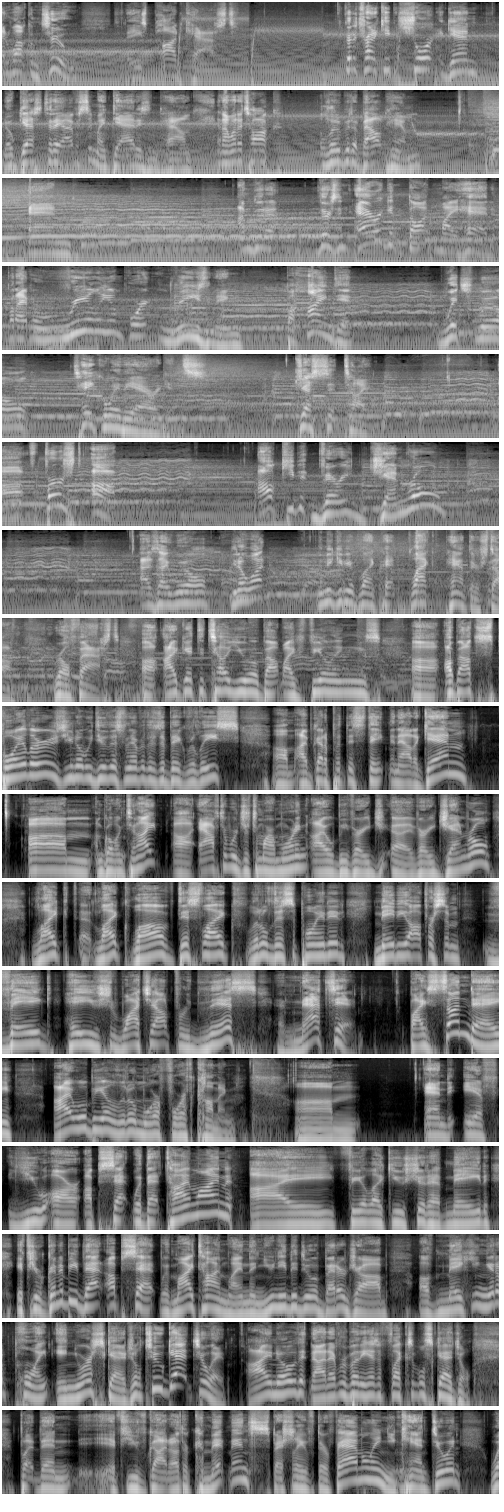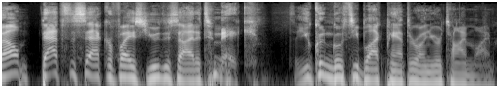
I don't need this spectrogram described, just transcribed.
Hi, and welcome to today's podcast. Going to try to keep it short again. No guest today. Obviously, my dad is in town, and I want to talk a little bit about him. And I'm going to, there's an arrogant thought in my head, but I have a really important reasoning behind it, which will take away the arrogance. Just sit tight. Uh, first up, I'll keep it very general, as I will. You know what? Let me give you a Black, pa- Black Panther stuff real fast. Uh, I get to tell you about my feelings uh, about spoilers. You know, we do this whenever there's a big release. Um, I've got to put this statement out again. Um, I'm going tonight. Uh, afterwards or tomorrow morning, I will be very, uh, very general. Like, uh, like, love, dislike, little disappointed. Maybe offer some vague. Hey, you should watch out for this, and that's it. By Sunday, I will be a little more forthcoming. Um, and if you are upset with that timeline, I feel like you should have made, if you're going to be that upset with my timeline, then you need to do a better job of making it a point in your schedule to get to it. I know that not everybody has a flexible schedule, but then if you've got other commitments, especially if they're family and you can't do it, well, that's the sacrifice you decided to make. So you couldn't go see Black Panther on your timeline.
